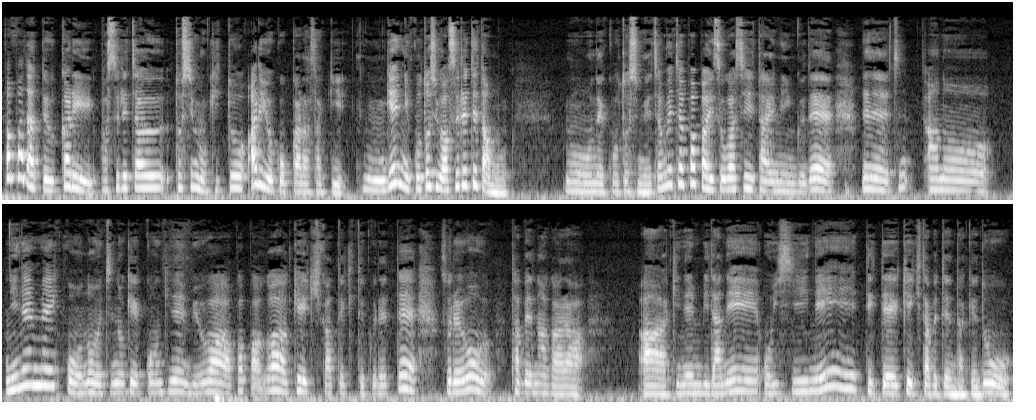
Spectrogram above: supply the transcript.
パパだってうっかり忘れちゃう年もきっとあるよこっから先。現に今年忘れてたもん。もうね今年めちゃめちゃパパ忙しいタイミングで。でねあの2年目以降のうちの結婚記念日はパパがケーキ買ってきてくれてそれを食べながら「ああ記念日だね美味しいね」って言ってケーキ食べてんだけど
